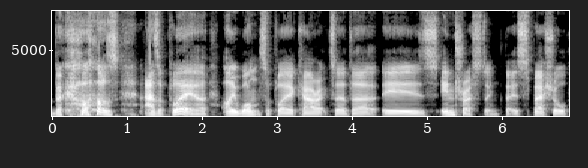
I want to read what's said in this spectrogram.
because as a player, I want to play a character that is interesting, that is special,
